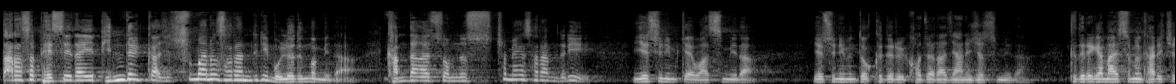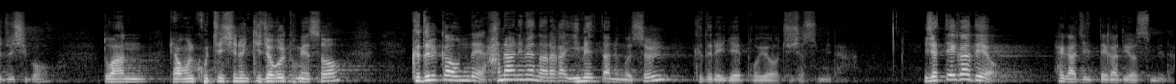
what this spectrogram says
따라서 베세다의 빈들까지 수많은 사람들이 몰려든 겁니다. 감당할 수 없는 수천 명의 사람들이 예수님께 왔습니다. 예수님은 또 그들을 거절하지 않으셨습니다. 그들에게 말씀을 가르쳐 주시고 또한 병을 고치시는 기적을 통해서 그들 가운데 하나님의 나라가 임했다는 것을 그들에게 보여주셨습니다. 이제 때가 되어 해가 질 때가 되었습니다.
